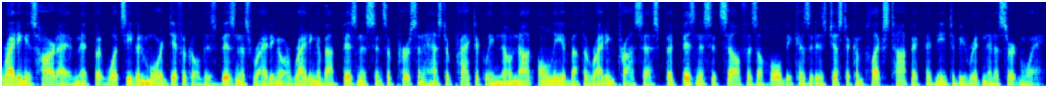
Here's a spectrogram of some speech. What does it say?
Writing is hard, I admit, but what's even more difficult is business writing or writing about business since a person has to practically know not only about the writing process but business itself as a whole because it is just a complex topic that need to be written in a certain way.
